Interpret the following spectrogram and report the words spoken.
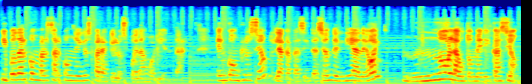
y poder conversar con ellos para que los puedan orientar. En conclusión, la capacitación del día de hoy, no la automedicación,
